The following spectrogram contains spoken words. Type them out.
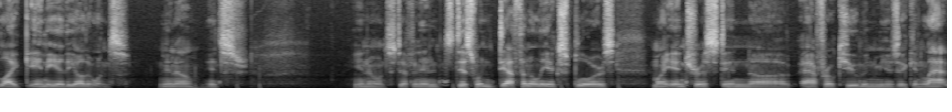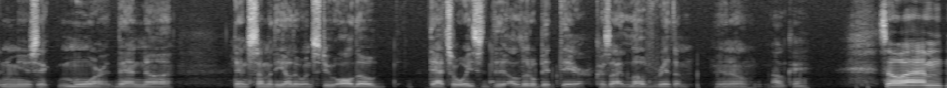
like any of the other ones. You know, it's you know, it's definitely and this one definitely explores my interest in uh, Afro-Cuban music and Latin music more than uh, than some of the other ones do. Although that's always the, a little bit there because I love rhythm. You know. Okay. So um,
